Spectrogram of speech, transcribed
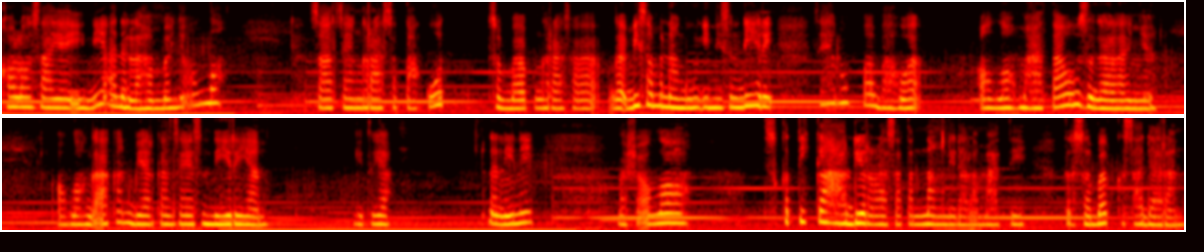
kalau saya ini adalah hambanya Allah. Saat saya ngerasa takut sebab ngerasa nggak bisa menanggung ini sendiri saya lupa bahwa Allah maha tahu segalanya. Allah nggak akan biarkan saya sendirian. Gitu ya. Dan ini masya Allah seketika hadir rasa tenang di dalam hati tersebab kesadaran.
